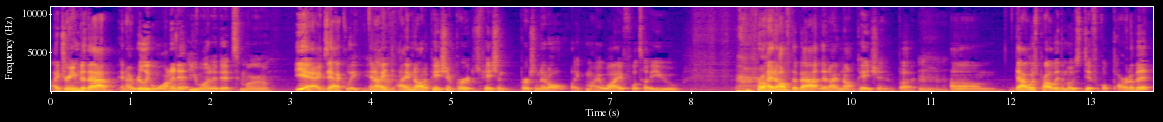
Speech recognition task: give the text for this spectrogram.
I dreamed of that, and I really wanted it. You wanted it tomorrow. Yeah, exactly. And Yeah. I I'm not a patient per- patient person at all. Like my wife will tell you right off the bat that I'm not patient, but Mhm. um, that was probably the most difficult part of it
